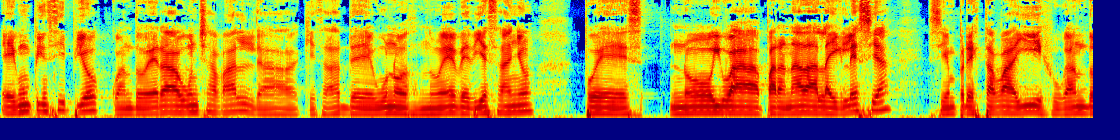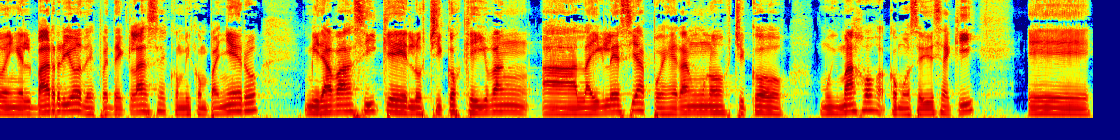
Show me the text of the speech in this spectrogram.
en un principio, cuando era un chaval, quizás de unos 9, 10 años, pues no iba para nada a la iglesia, siempre estaba ahí jugando en el barrio después de clases con mis compañeros. Miraba así que los chicos que iban a la iglesia, pues eran unos chicos muy majos, como se dice aquí, eh,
